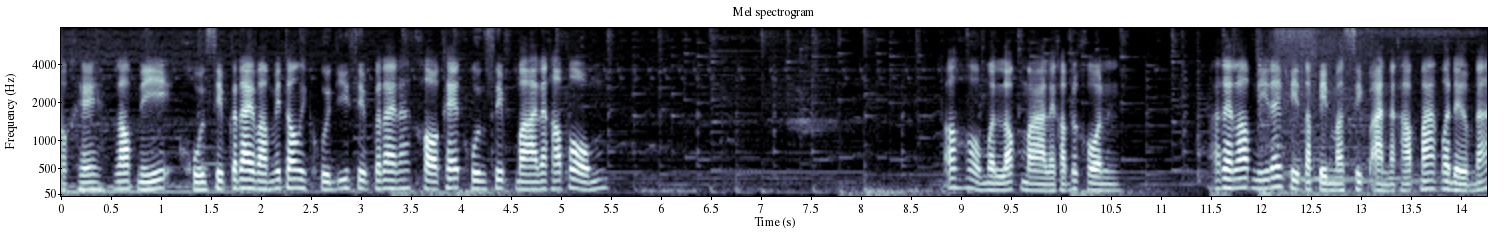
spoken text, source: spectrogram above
อเค รอบนี้คูณ 10 ก็ได้มาไม่ต้องคูณ 20 ก็ได้นะ ขอแค่คูณ 10 มานะครับผมโอ้โหมันล็อกมาเลยครับทุกคนแต่รอบนี้ได้ฟรีสปินมา 10 อันนะครับ มากกว่าเดิมนะ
